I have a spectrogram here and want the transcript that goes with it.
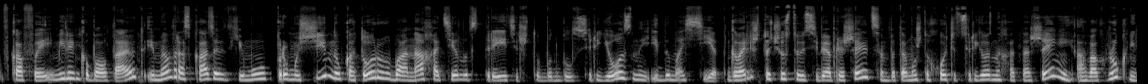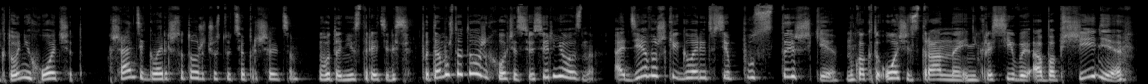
в кафе и миленько болтают, и Мел рассказывает ему про мужчину, которого бы она хотела встретить, чтобы он был серьезный и домосед. Говорит, что чувствует себя пришельцем, потому что хочет серьезных отношений, а вокруг никто не хочет. Шанти говорит, что тоже чувствует себя пришельцем. Вот они и встретились. Потому что тоже хочет все серьезно. А девушки, говорит, все пустышки. Ну, как-то очень странное и некрасивое обобщение.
